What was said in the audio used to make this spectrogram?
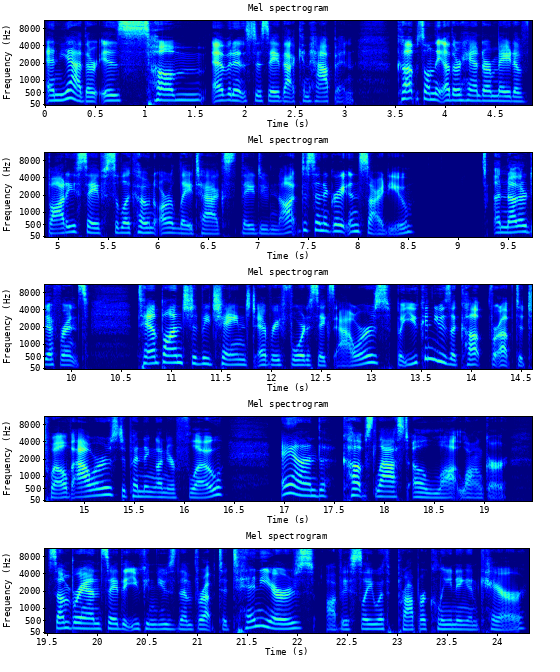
And yeah, there is some evidence to say that can happen. Cups, on the other hand, are made of body safe silicone or latex. They do not disintegrate inside you. Another difference tampons should be changed every four to six hours, but you can use a cup for up to 12 hours depending on your flow. And cups last a lot longer. Some brands say that you can use them for up to 10 years, obviously with proper cleaning and care.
